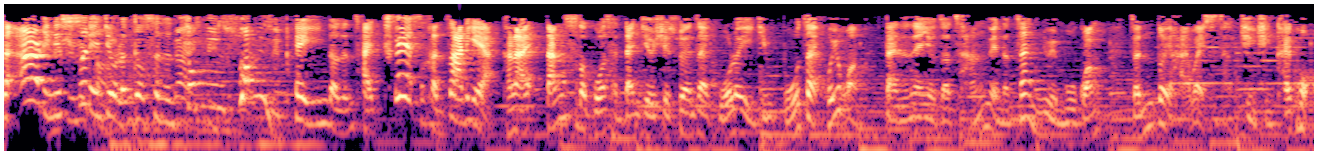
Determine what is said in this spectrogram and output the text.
在二零零四年就能够胜任中英双语配音的人才，确实很炸裂啊！看来当时的国产单机游戏虽然在国内已经不再辉煌，但仍然有着长远的战略目光，针对海外市场进行开拓。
